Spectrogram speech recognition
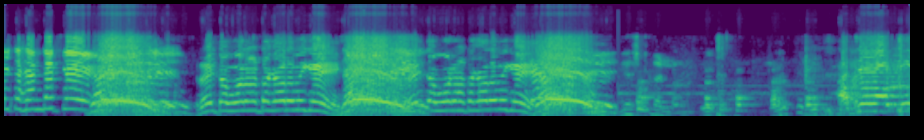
ಸಂಘಕ್ಕೆ ಕರ್ನಾಟಕ ರಾಜ್ಯ ರೈತ ಸಂಘಕ್ಕೆ. ರೈತ ಹೋರಾಟಗಾರರಿಗೆ. ರೈತ ಹೋರಾಟಗಾರರಿಗೆ. ಅಜಯ್ ಹಾಕಿ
